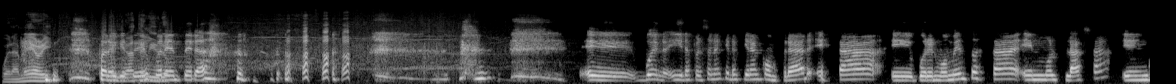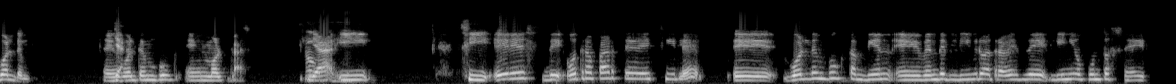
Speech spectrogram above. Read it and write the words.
Buena Mary. para que te des por enterada. Eh, bueno, y las personas que lo quieran comprar, está, eh, por el momento está en Mall Plaza, en Golden Book. En Golden Book, en Mall Plaza. Ya, y si eres de otra parte de Chile, eh, Golden Book también eh, vende el libro a través de linio.cl,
